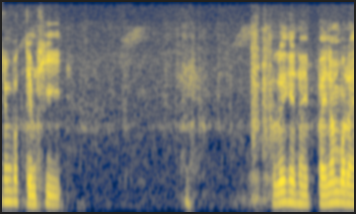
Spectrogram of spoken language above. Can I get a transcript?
ยังบ่เต็มที่ ก็เลยเฮ็ดให้ไปน้ำบ่ได้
